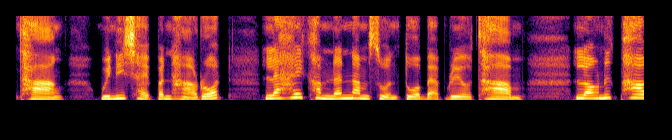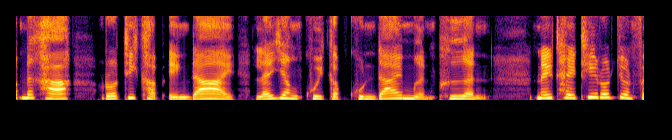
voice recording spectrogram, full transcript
ำทาง วินิจฉัยปัญหารถ และให้คำแนะนำส่วนตัวแบบเรียลไทม์ลองนึกภาพนะคะ รถที่ขับเองได้ และยังคุยกับคุณได้เหมือนเพื่อน ในไทยที่รถยนต์ไฟ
